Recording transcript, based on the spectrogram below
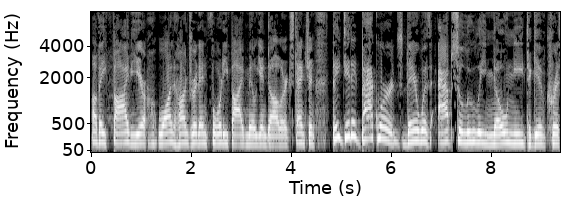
of a five year, $145 million extension. They did it backwards. There was absolutely no need to give Chris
